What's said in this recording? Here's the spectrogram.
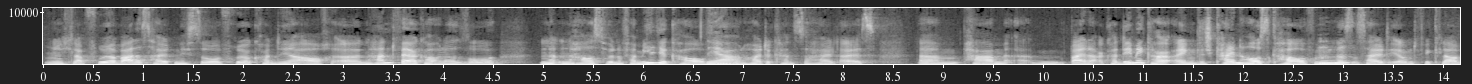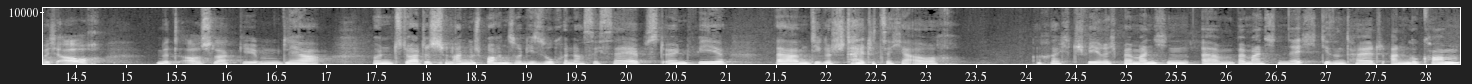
Und ich glaube, früher war das halt nicht so. Früher konnte ja auch äh, ein Handwerker oder so ein, Haus für eine Familie kaufen. Ja. Und heute kannst du halt als ähm, Paar, ähm, beide Akademiker eigentlich kein Haus kaufen. Das ist halt irgendwie, glaube ich, auch mit ausschlaggebend. Ja, und du hattest schon angesprochen, so die Suche nach sich selbst irgendwie. Ähm, die gestaltet sich ja auch recht schwierig bei manchen, ähm, bei manchen nicht. Die sind halt angekommen,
